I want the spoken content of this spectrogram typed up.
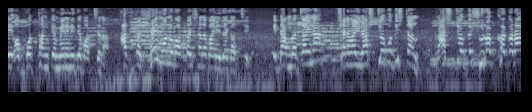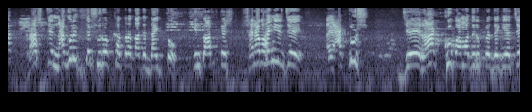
এই অভ্যুত্থানকে মেনে নিতে পারছে না। আজকে সেই মনোভাবটাই সেনাবাহিনী দেখাচ্ছে। এটা আমরা চাই না। সেনাবাহিনী রাষ্ট্রীয় প্রতিষ্ঠান রাষ্ট্রকে সুরক্ষা করা রাষ্ট্রের নাগরিককে সুরক্ষা করা তাদের দায়িত্ব। কিন্তু আজকে সেনাবাহিনীর যে আক্রোশ যে রাগ খুব আমাদের উপরে দেখিয়েছে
